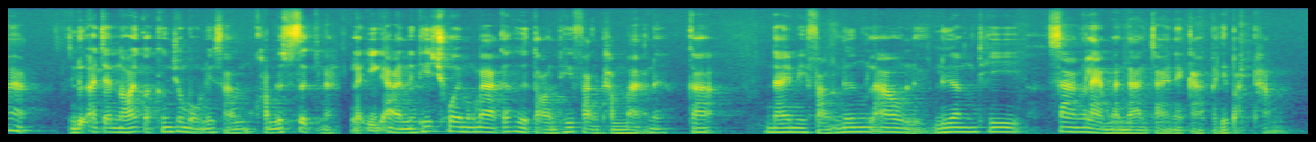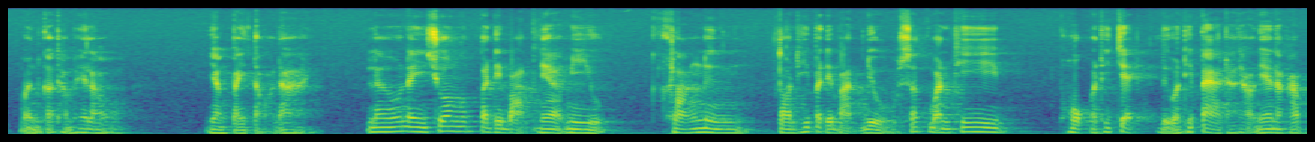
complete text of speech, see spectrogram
มากๆ หรืออาจจะน้อยกว่าครึ่งชั่วโมงด้วยซ้ำความรู้สึกนะ และอีกอันหนึ่งที่ช่วยมากๆ ก็คือตอนที่ฟังธรรมะเนะก็ได้มีฟังเรื่องเล่าหรือเรื่องที่สร้างแรงบันดาลใจในการปฏิบัติธรรม มันก็ทำให้เรายังไปต่อได้ แล้วในช่วงปฏิบัติเนี่ยมีอยู่ครั้งหนึ่งตอนที่ปฏิบัติอยู่สักวันที่ 6 วันที่ 7 หรือวันที่8แถวๆนี้นะครับ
